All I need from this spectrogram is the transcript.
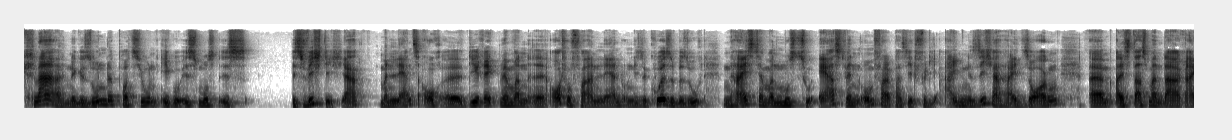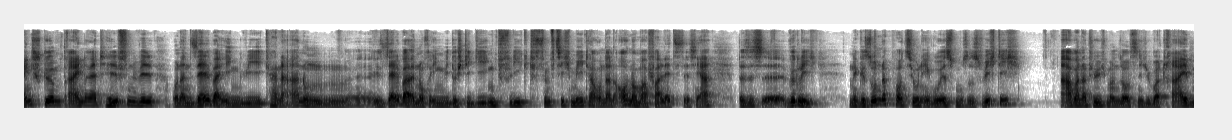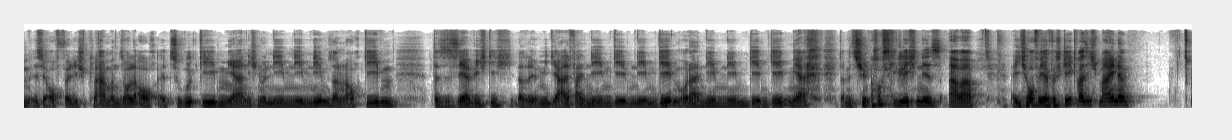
Klar, eine gesunde Portion Egoismus ist, ist wichtig, ja, man lernt es auch äh, direkt, wenn man äh, Autofahren lernt und diese Kurse besucht. Dann heißt ja, man muss zuerst, wenn ein Unfall passiert, für die eigene Sicherheit sorgen, ähm, als dass man da reinstürmt, reinrennt, helfen will und dann selber irgendwie, keine Ahnung, äh, selber noch irgendwie durch die Gegend fliegt, 50 Meter und dann auch nochmal verletzt ist, ja. Das ist äh, wirklich eine gesunde Portion Egoismus ist wichtig. Aber natürlich, man soll es nicht übertreiben, ist ja auch völlig klar. Man soll auch äh, zurückgeben, ja, nicht nur nehmen, nehmen, nehmen, sondern auch geben. Das ist sehr wichtig. Also im Idealfall nehmen, geben, nehmen, geben oder nehmen, nehmen, geben, geben, ja, damit es schön ausgeglichen ist. Aber ich hoffe, ihr versteht, was ich meine.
